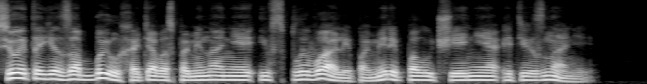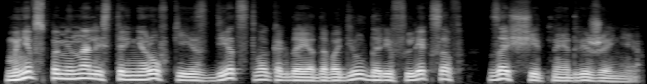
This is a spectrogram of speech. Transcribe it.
Все это я забыл, хотя воспоминания и всплывали по мере получения этих знаний. Мне вспоминались тренировки из детства, когда я доводил до рефлексов защитные движения.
